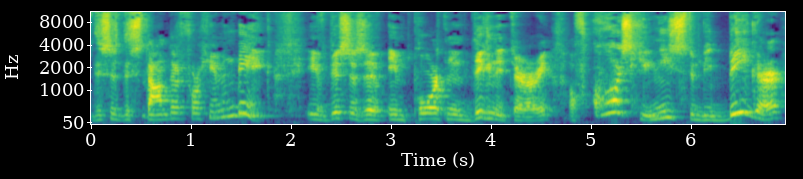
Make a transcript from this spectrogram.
This is the standard for human being. If this is an important dignitary, of course he needs to be bigger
